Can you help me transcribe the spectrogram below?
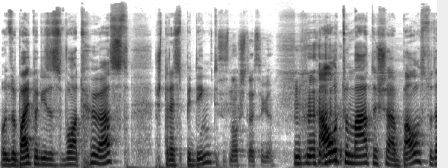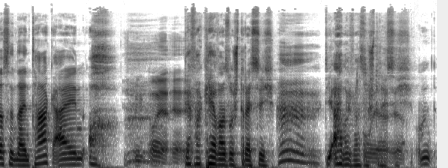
Und sobald du dieses Wort hörst, stressbedingt, das ist noch stressiger. automatischer baust du das in deinen Tag ein. Oh, oh ja, ja, ja. der Verkehr war so stressig, die Arbeit war so oh, stressig. Und,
